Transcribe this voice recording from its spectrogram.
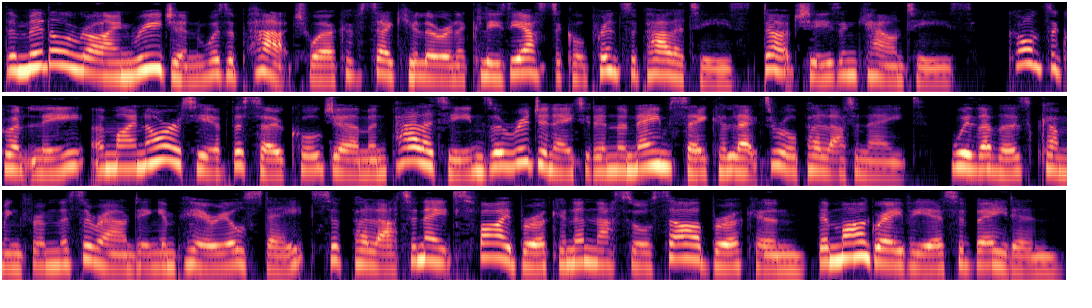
the Middle Rhine region was a patchwork of secular and ecclesiastical principalities, duchies and counties. Consequently, a minority of the so-called German Palatines originated in the namesake Electoral Palatinate, with others coming from the surrounding imperial states of Palatinate Zweibrücken and Nassau-Saarbrücken, the Margraviate of Baden,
